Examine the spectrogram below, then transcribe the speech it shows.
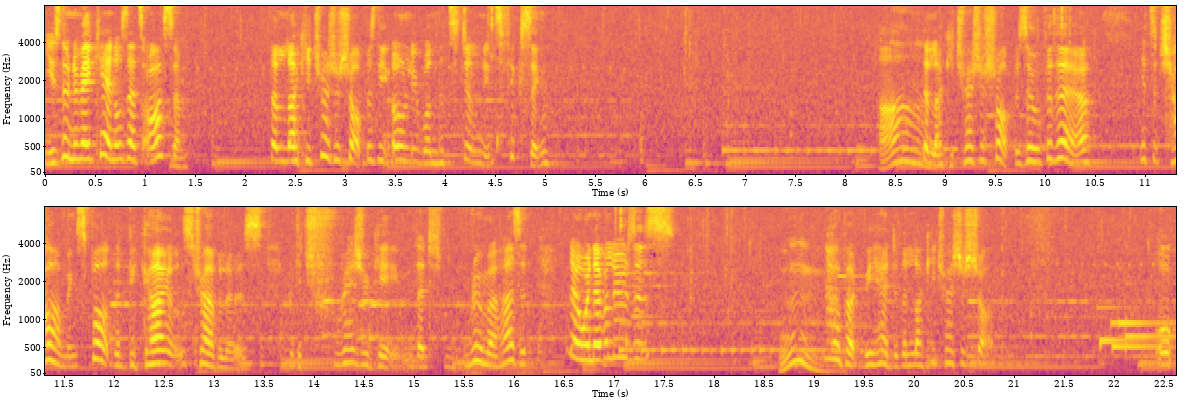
Use them to make candles. That's awesome. The Lucky Treasure Shop is the only one that still needs fixing. Ah. The Lucky Treasure Shop is over there. It's a charming spot that beguiles travelers with a treasure game that, rumor has it, no one ever loses. Mm. How about we head to the Lucky Treasure Shop? Oh,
